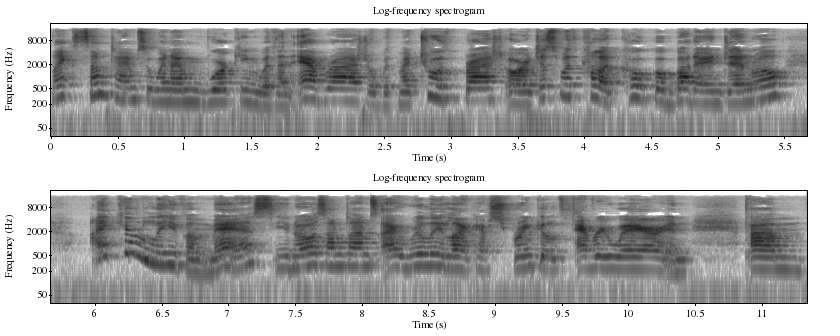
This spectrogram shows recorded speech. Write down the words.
like sometimes when I'm working with an airbrush or with my toothbrush or just with colored cocoa butter in general, I can leave a mess, you know, sometimes I really like have sprinkles everywhere and um,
